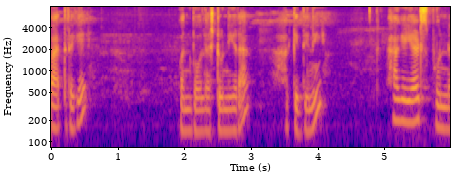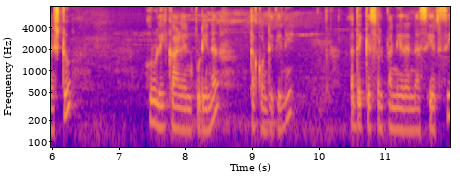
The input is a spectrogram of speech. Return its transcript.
ಪಾತ್ರೆಗೆ ಒಂದು ಬೌಲಷ್ಟು ನೀರ ಹಾಕಿದ್ದೀನಿ. ಹಾಗೆ ಎರಡು ಸ್ಪೂನ್ನಷ್ಟು ಹುರುಳಿ ಕಾಳಿನ ಪುಡಿನ ತಗೊಂಡಿದ್ದೀನಿ ಅದಕ್ಕೆ ಸ್ವಲ್ಪ ನೀರನ್ನು ಸೇರಿಸಿ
